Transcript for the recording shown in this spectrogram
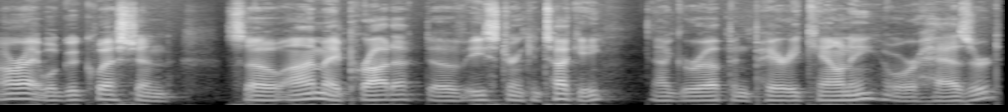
All right, well, good question. So, I'm a product of Eastern Kentucky. I grew up in Perry County or Hazard.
